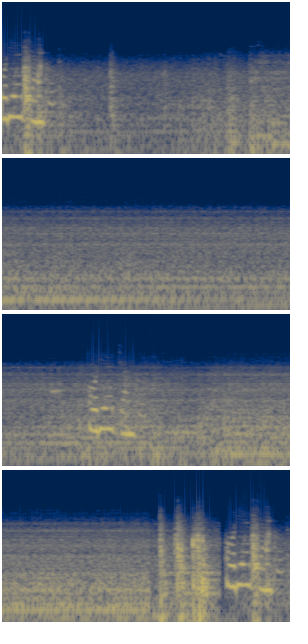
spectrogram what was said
Audio Jungle. Audio Jungle. Audio Jungle.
